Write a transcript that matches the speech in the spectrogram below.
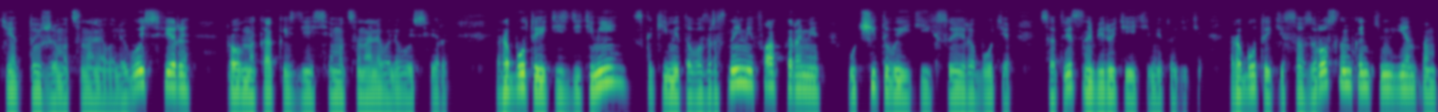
те, той же эмоционально-волевой сферы, ровно как и здесь эмоционально-волевой сферы. Работаете с детьми, с какими-то возрастными факторами, учитываете их в своей работе, соответственно, берете эти методики. Работаете со взрослым контингентом,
